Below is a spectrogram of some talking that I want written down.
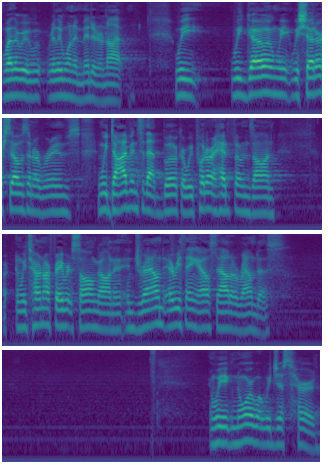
whether we really want to admit it or not. We, we go and we, we shut ourselves in our rooms and we dive into that book or we put our headphones on and we turn our favorite song on and, and drown everything else out around us. And we ignore what we just heard.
